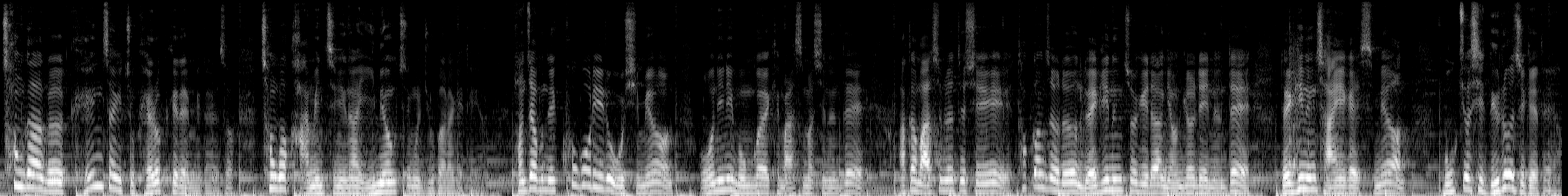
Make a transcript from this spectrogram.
청각을 굉장히 좀 괴롭게 됩니다. 그래서 청각 과민증이나 이명증을 유발하게 돼요. 환자분들이 코골이로 오시면 원인이 뭔가 이렇게 말씀하시는데 아까 말씀드렸듯이 턱 관절은 뇌기능 쪽이랑 연결되어 있는데 뇌기능 장애가 있으면 목젖이 늘어지게 돼요.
